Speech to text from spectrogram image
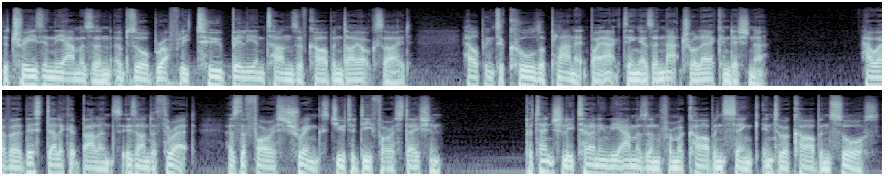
the trees in the Amazon absorb roughly 2 billion tons of carbon dioxide, helping to cool the planet by acting as a natural air conditioner. However, this delicate balance is under threat as the forest shrinks due to deforestation potentially turning the Amazon from a carbon sink into a carbon source.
